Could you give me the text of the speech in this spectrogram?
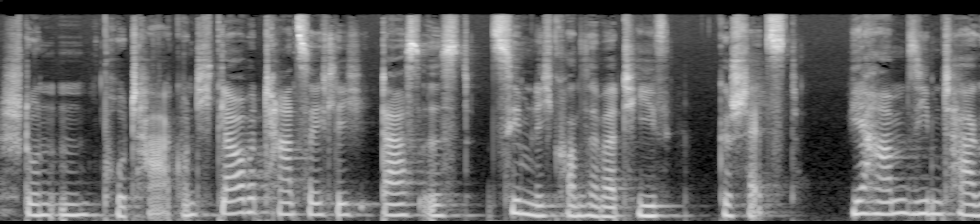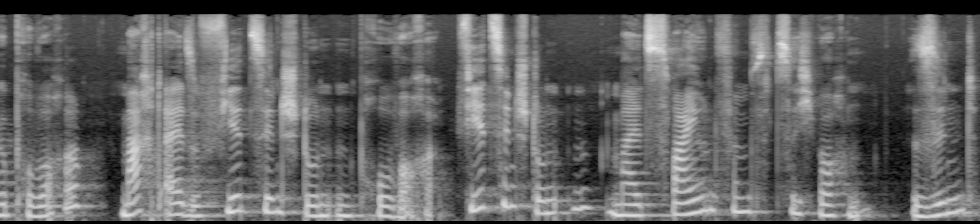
Stunden pro Tag. Und ich glaube tatsächlich, das ist ziemlich konservativ geschätzt. Wir haben sieben Tage pro Woche, macht also 14 Stunden pro Woche. 14 Stunden mal 52 Wochen sind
